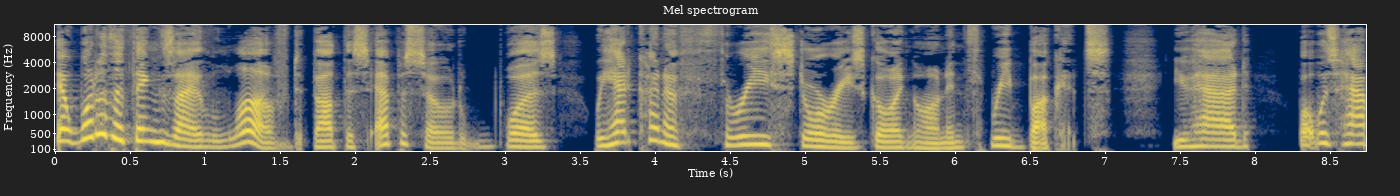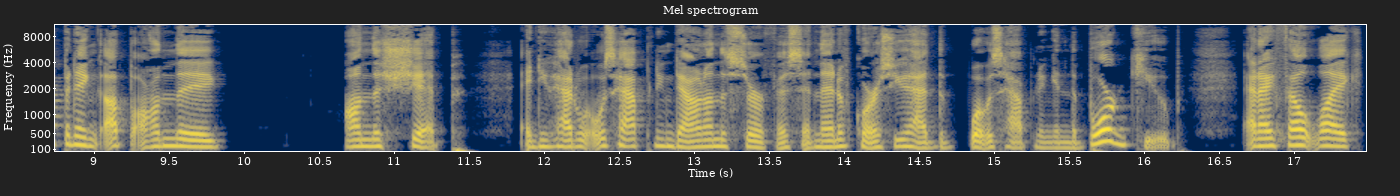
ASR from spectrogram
Yeah, one of the things I loved about this episode was we had kind of three stories going on in three buckets. You had what was happening up on the on the ship and you had what was happening down on the surface and then of course you had the, what was happening in the Borg cube. And I felt like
